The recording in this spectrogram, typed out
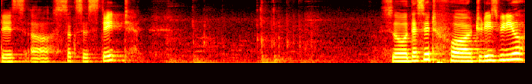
this uh, success state. So that's it for today's video.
